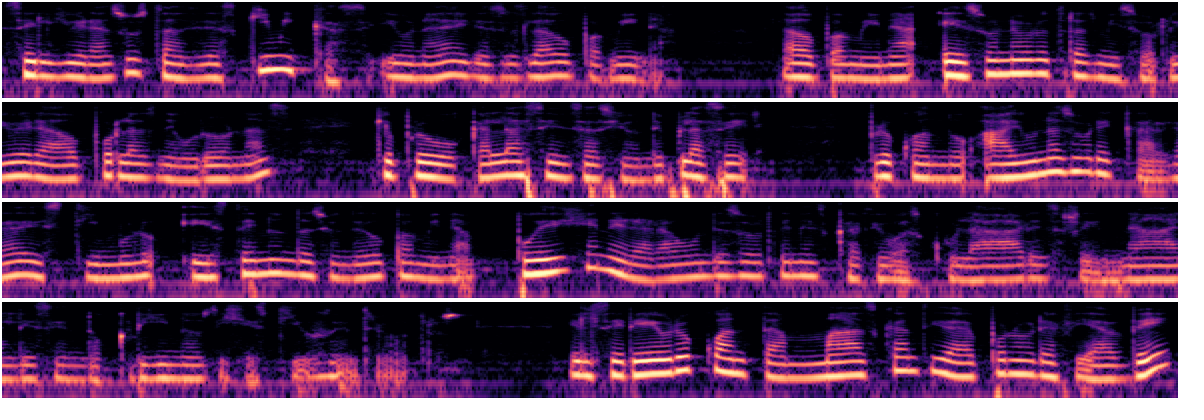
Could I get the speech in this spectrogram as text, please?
se liberan sustancias químicas y una de ellas es la dopamina la dopamina es un neurotransmisor liberado por las neuronas que provoca la sensación de placer. Pero cuando hay una sobrecarga de estímulo, esta inundación de dopamina puede generar aún desórdenes cardiovasculares, renales, endocrinos, digestivos, entre otros. El cerebro, cuanta más cantidad de pornografía ve,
